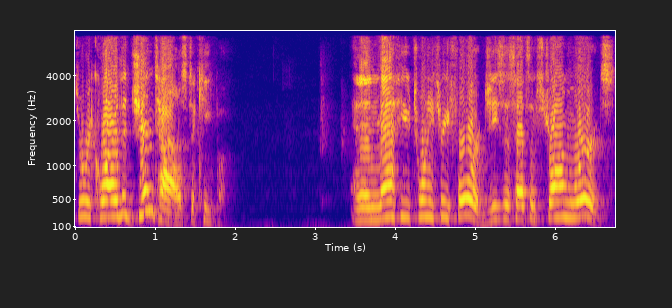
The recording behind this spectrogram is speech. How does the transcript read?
to require the Gentiles to keep them? And in Matthew 23 4, Jesus had some strong words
